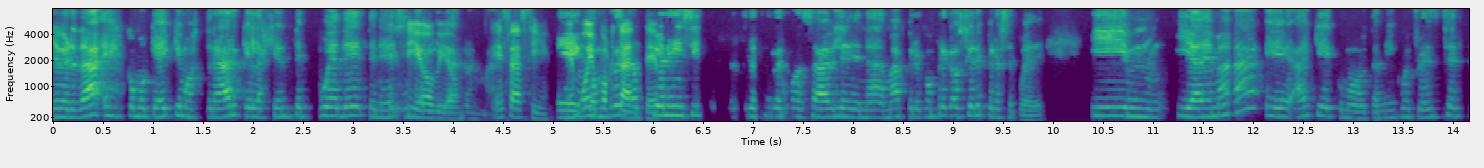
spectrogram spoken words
de verdad es como que hay que mostrar que la gente puede tener sí, sí obvio. Es así, es eh, muy importante. Insisto, no soy responsable de nada más, pero con precauciones, pero se puede. Y, y además eh, hay que, como también como influencer,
